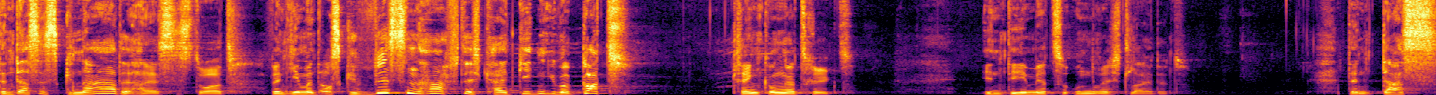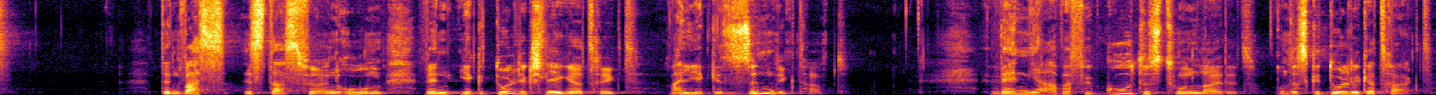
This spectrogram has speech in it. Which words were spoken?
Denn das ist Gnade, heißt es dort, wenn jemand aus Gewissenhaftigkeit gegenüber Gott Kränkung erträgt, indem er zu Unrecht leidet. Denn das, denn was ist das für ein Ruhm, wenn ihr geduldig Schläge erträgt, weil ihr gesündigt habt? Wenn ihr aber für Gutes tun leidet und es geduldig ertragt,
